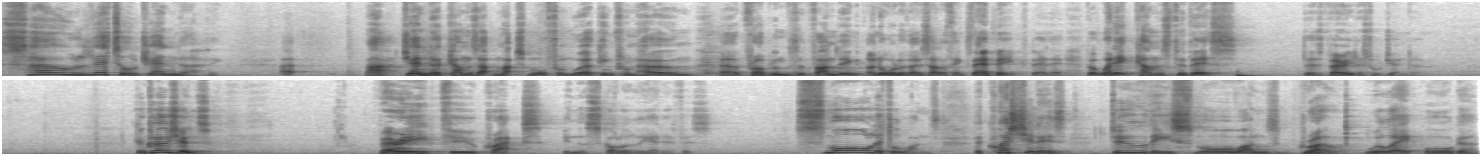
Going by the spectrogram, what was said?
So little gender. Uh, ah, gender comes up much more from working from home, uh, problems of funding, and all of those other things. They're big, they're there. But when it comes to this, there's very little gender. Conclusions. Very few cracks in the scholarly edifice. Small little ones. The question is do these small ones grow? Will they augur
